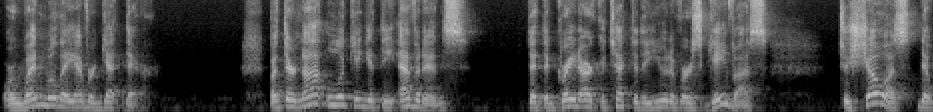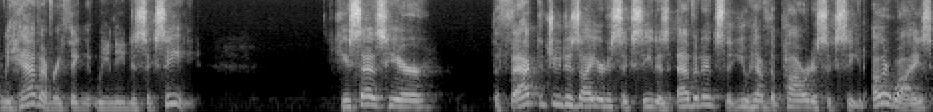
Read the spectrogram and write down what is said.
or when will they ever get there? But they're not looking at the evidence that the great architect of the universe gave us to show us that we have everything that we need to succeed. He says here, the fact that you desire to succeed is evidence that you have the power to succeed. Otherwise,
